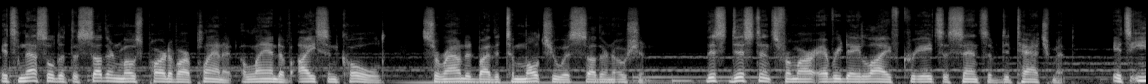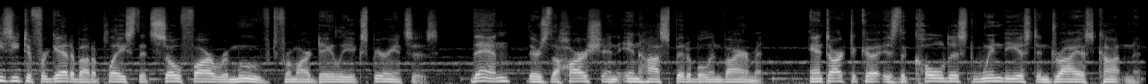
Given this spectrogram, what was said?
It's nestled at the southernmost part of our planet, a land of ice and cold, surrounded by the tumultuous Southern Ocean. This distance from our everyday life creates a sense of detachment. It's easy to forget about a place that's so far removed from our daily experiences. Then, there's the harsh and inhospitable environment. Antarctica is the coldest, windiest, and driest continent.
